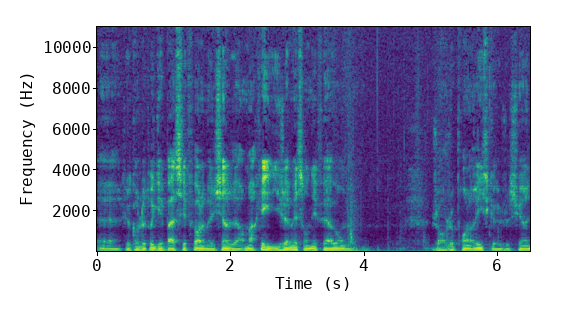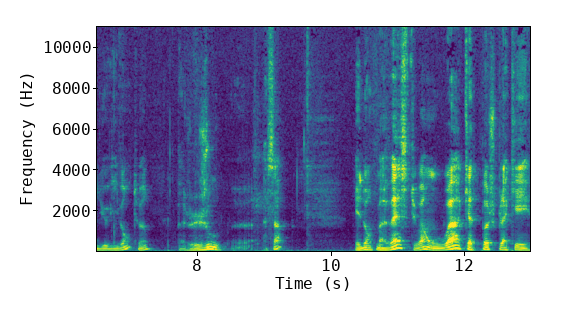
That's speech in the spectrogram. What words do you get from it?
Euh, parce que quand le truc n'est pas assez fort, le magicien, vous avez remarqué, il dit jamais son effet avant. Genre, je prends le risque, je suis un dieu vivant, tu vois. Enfin, je joue euh, à ça. Et donc, ma veste, tu vois, on voit quatre poches plaquées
